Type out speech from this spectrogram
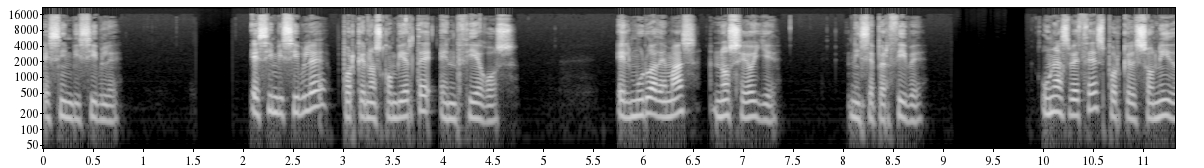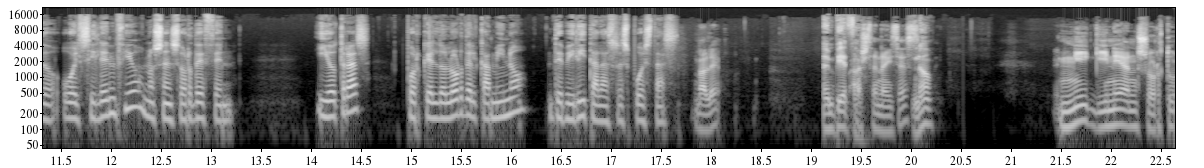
es invisible. Es invisible porque nos convierte en ciegos. El muro además no se oye, ni se percibe. Unas veces porque el sonido o el silencio nos ensordecen, y otras porque el dolor del camino debilita las respuestas. Vale. Empieza. No. Ni Guinean sortu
